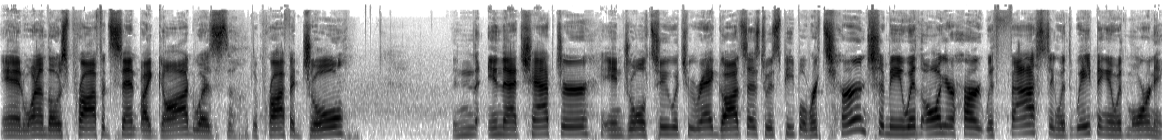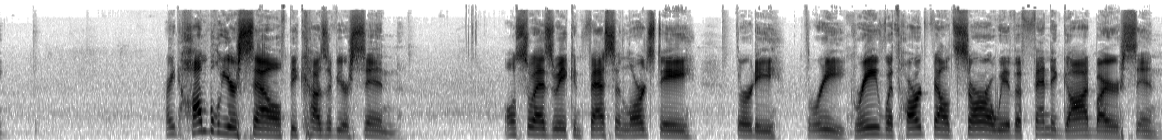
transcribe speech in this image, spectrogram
And one of those prophets sent by God was the prophet Joel. In, in that chapter in Joel 2, which we read, God says to his people, Return to me with all your heart, with fasting, with weeping, and with mourning. Right? Humble yourself because of your sin. Also, as we confess in Lord's Day 30, 3. Grieve with heartfelt sorrow, we have offended God by our sin.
